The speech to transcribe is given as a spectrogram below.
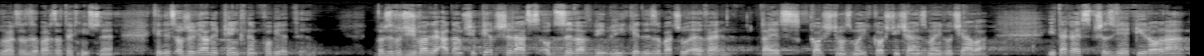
bardzo, bardzo techniczne, kiedy jest ożywiony pięknem kobiety. Proszę zwrócić uwagę, Adam się pierwszy raz odzywa w Biblii, kiedy zobaczył Ewę. Ta jest kością z moich kości, ciałem z mojego ciała. I taka jest przez wieki rola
